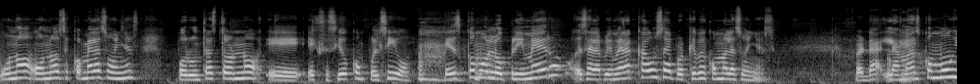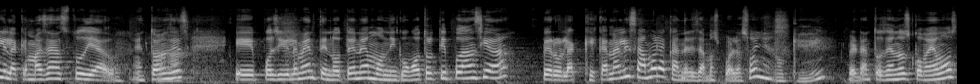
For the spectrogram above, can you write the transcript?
uno, uno se come las uñas por un trastorno eh, excesivo compulsivo. Es como lo primero, o sea, la primera causa de por qué me como las uñas. ¿verdad? La más común y la que más se ha estudiado. Entonces, eh, posiblemente no tenemos ningún otro tipo de ansiedad, pero la que canalizamos la canalizamos por las uñas. Ok. ¿Verdad? Entonces nos comemos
